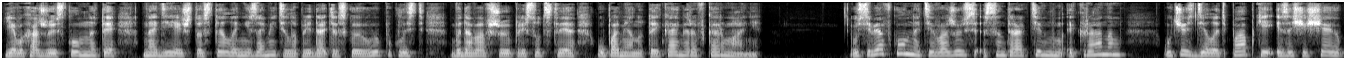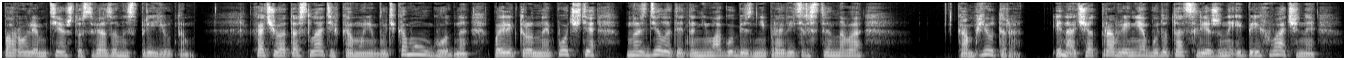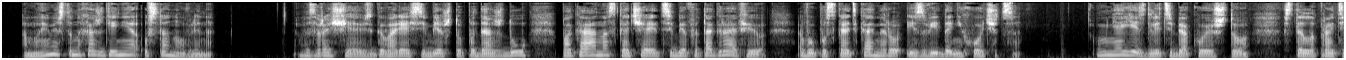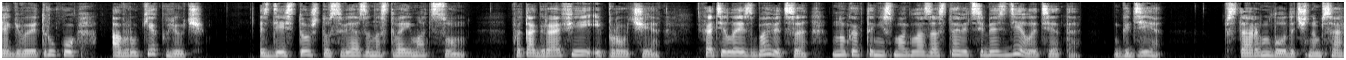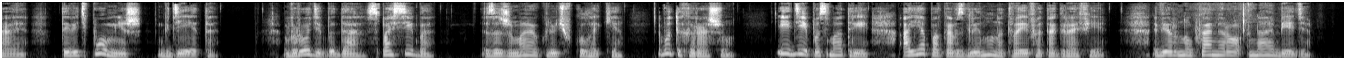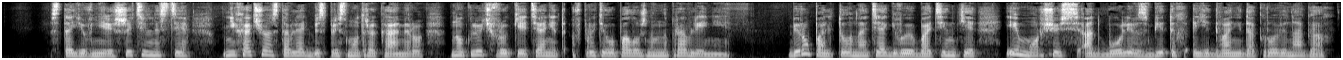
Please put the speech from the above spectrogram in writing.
Я выхожу из комнаты, надеясь, что Стелла не заметила предательскую выпуклость, выдававшую присутствие упомянутой камеры в кармане. У себя в комнате вожусь с интерактивным экраном, учусь делать папки и защищаю паролем те, что связаны с приютом. Хочу отослать их кому-нибудь, кому угодно, по электронной почте, но сделать это не могу без неправительственного компьютера, иначе отправления будут отслежены и перехвачены, а мое местонахождение установлено. Возвращаюсь, говоря себе, что подожду, пока она скачает себе фотографию, выпускать камеру из вида не хочется. «У меня есть для тебя кое-что», — Стелла протягивает руку, а в руке ключ. «Здесь то, что связано с твоим отцом фотографии и прочее. Хотела избавиться, но как-то не смогла заставить себя сделать это. Где? В старом лодочном сарае. Ты ведь помнишь, где это? Вроде бы да, спасибо. Зажимаю ключ в кулаке. Вот и хорошо. Иди посмотри, а я пока взгляну на твои фотографии. Верну камеру на обеде. Стою в нерешительности, не хочу оставлять без присмотра камеру, но ключ в руке тянет в противоположном направлении. Беру пальто, натягиваю ботинки и морщусь от боли в сбитых едва не до крови ногах.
